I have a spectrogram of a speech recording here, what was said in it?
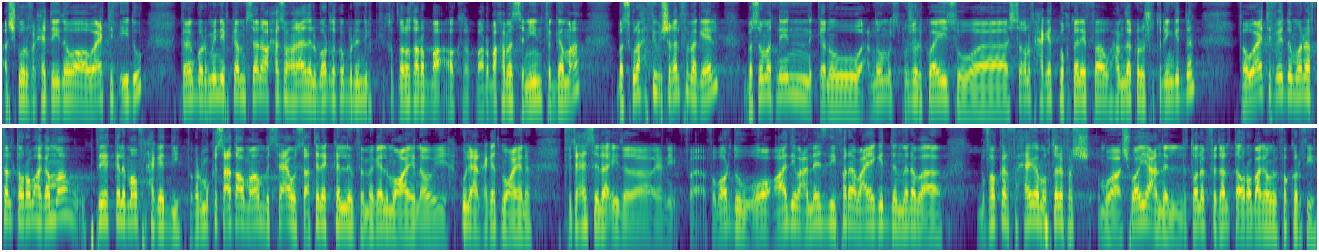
أشكره في الحتة دي إن هو وقعت في إيده. كان أكبر مني بكام سنة وحسن عادل برضه أكبر مني بثلاث أربع أكتر باربع خمس سنين في الجامعة. بس كل واحد فيهم شغال في مجال بس هما اتنين كانوا عندهم اكسبوجر كويس واشتغلوا في حاجات مختلفة والحمد لله كانوا شاطرين جدا. فوقعت في إيدهم وأنا في ثالثه ورابعه جامعة وابتديت أتكلم معاهم في الحاجات دي. فكان ممكن ساعات أقعد معاهم بالساعة وساعتين أتكلم في مجال معين أو يحكوا لي عن حاجات معينة. فتحس لا إيه ده يعني فبرضه عادي مع الناس دي فرق معايا جدا إن أنا بقى بفكر في حاجة مختلفة شوية عن الطالب في ثالثه أو رابعة جامعة بيفكر فيها.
